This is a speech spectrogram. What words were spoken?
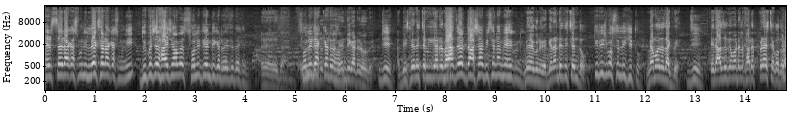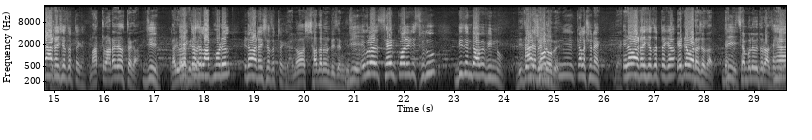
হেড সাইড আকাশমণি লেগ সাইড আকাশমণি। দুই পাশের হাইসে হবে সলিড ইন্ডিকেটর এই যে দেখেন। এই দেন। Solid এক কাঠের হবে। ভেন্ডি কাঠের হবে। জি। আর বিজনেস ইচ্ছেন কি কাঠের ভাই? বাজের দাসা বিছানা মেহগুনি। মেয়েগুনি গ্যারান্টি দিচ্ছেন তো? তিরিশ বছর লিখিত। মেমোতে থাকবে? জি। এই রাজুকে মডেল খাটের প্রাইসটা কত এটা রাখছেন? আঠাইশ হাজার টাকা। মাত্র আঠাশ হাজার টাকা? জি। গাড়ি একটা আছে লাভ মডেল এটা আঠাইশ হাজার টাকা। অসাধারণ ডিজাইন জি এগুলো সেম কোয়ালিটি শুধু ডিজাইনটা হবে ভিন্ন। ডিজাইনটা ভিন্ন হবে। কালেকশন এক। এটাও আঠাইশ হাজার টাকা। এটাও আঠাশ হাজার। জি। স্যাম্পলের ভিতরে আছে হ্যাঁ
